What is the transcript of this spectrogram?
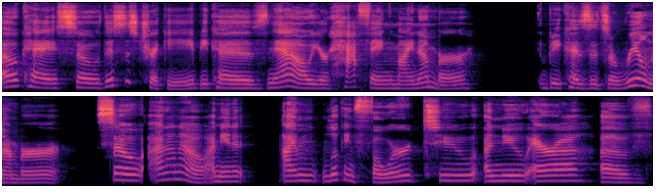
okay, so this is tricky because now you're halving my number because it's a real number. So I don't know. I mean, it, I'm looking forward to a new era of,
